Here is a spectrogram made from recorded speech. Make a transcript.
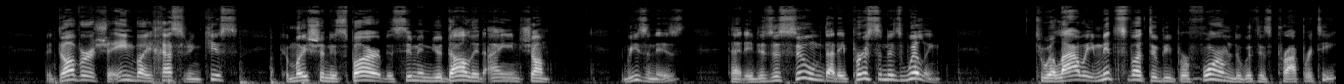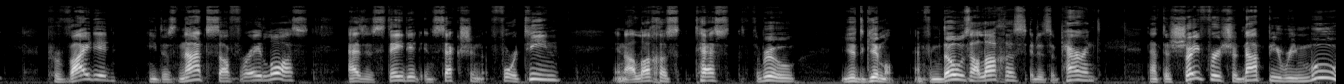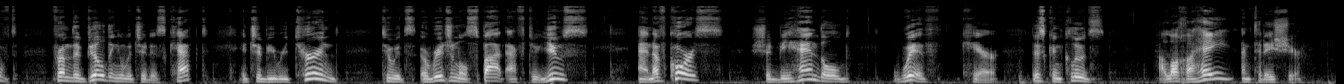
b'davar she'ein by chesrin kis k'moshe nispar b'siman yudalid ayin sham. The reason is that it is assumed that a person is willing to allow a mitzvah to be performed with his property, provided he does not suffer a loss, as is stated in section 14 in halachos Tes through Yud Gimel. And from those halachas, it is apparent that the shofar should not be removed from the building in which it is kept. It should be returned to its original spot after use, and of course, should be handled with care. This concludes Halacha Hey and today's shiur.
